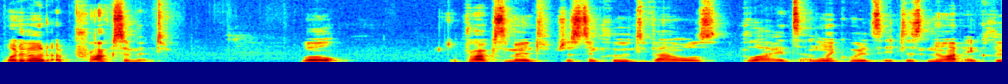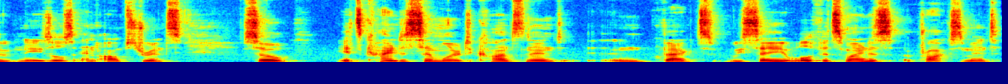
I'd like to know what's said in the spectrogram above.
what about approximant? Well, approximant just includes vowels, glides, and liquids. It does not include nasals and obstruents. So it's kind of similar to consonant. In fact, we say, well, if it's minus approximant,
